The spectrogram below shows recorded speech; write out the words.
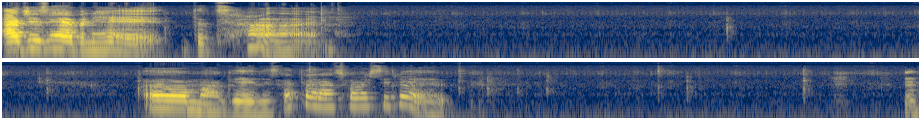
I just haven't had the time. Oh my goodness. I thought I charged it up.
